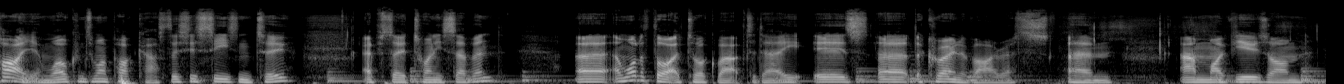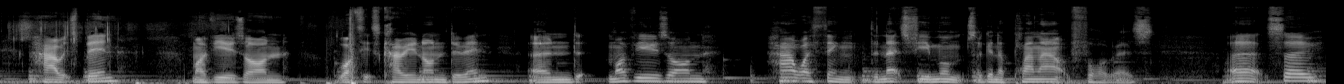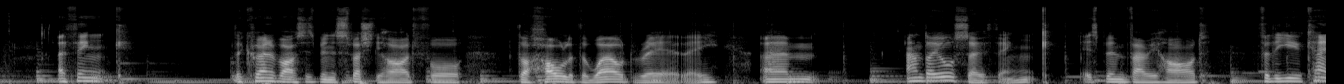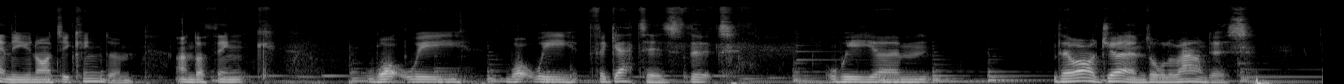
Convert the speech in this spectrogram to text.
Hi, and welcome to my podcast. This is season two, episode 27. Uh, and what I thought I'd talk about today is uh, the coronavirus um, and my views on how it's been, my views on what it's carrying on doing, and my views on how I think the next few months are going to plan out for us. Uh, so, I think the coronavirus has been especially hard for the whole of the world, really. Um, and I also think it's been very hard for the UK and the United Kingdom. And I think what we what we forget is that we um, there are germs all around us,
